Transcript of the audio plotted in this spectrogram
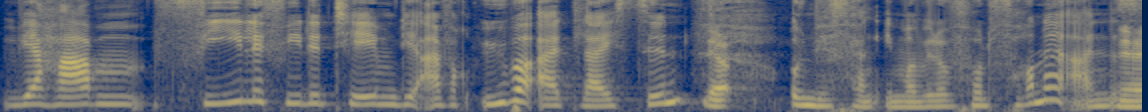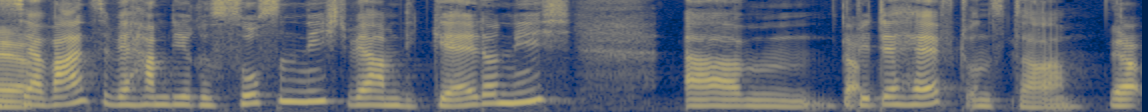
wir haben viele, viele Themen, die einfach überall gleich sind. Ja. Und wir fangen immer wieder von vorne an. Das Ja, ist ja. Wahnsinn. Wir haben die Ressourcen nicht, wir haben die Gelder nicht. Ähm. Bitte helft uns da. Ja,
